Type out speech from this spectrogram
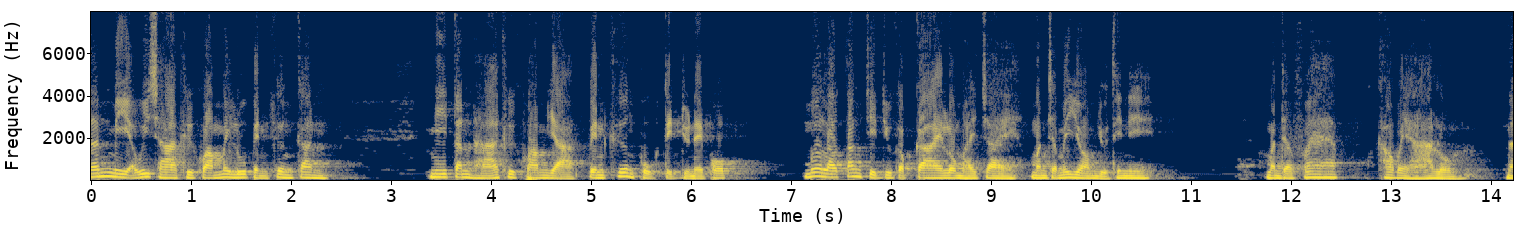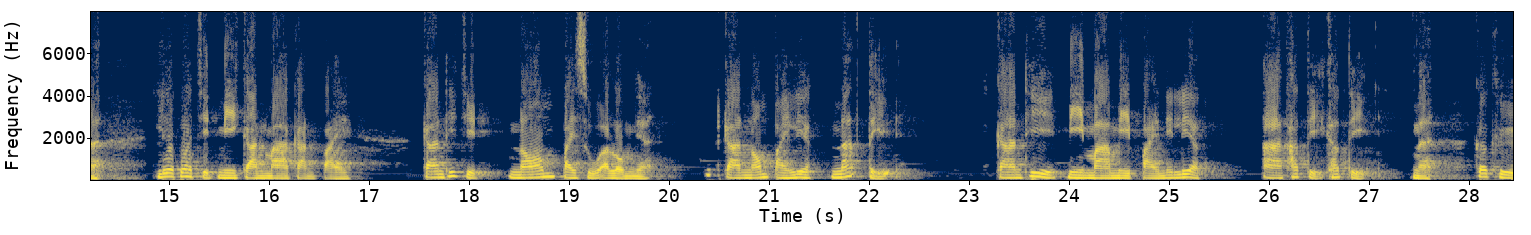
นั้นมีอวิชชาคือความไม่รู้เป็นเครื่องกั้น มีตัณหาคือความอยากเป็นเครื่องผูกติดอยู่ในภพ เมื่อเราตั้งจิตอยู่กับกายลมหายใจ มันจะไม่ยอมอยู่ที่นี่ มันจะแฟบ เข้าไปหาลมนะเรียกว่าจิตมีการมาการไป การที่จิตน้อมไปสู่อารมณ์เนี่ยการน้อมไปเรียกนติ การที่มีมามีไปนี่เรียกอาคติคตินะก็คือ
